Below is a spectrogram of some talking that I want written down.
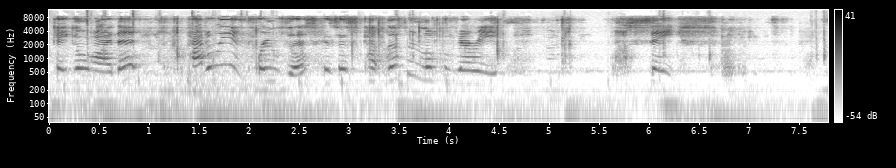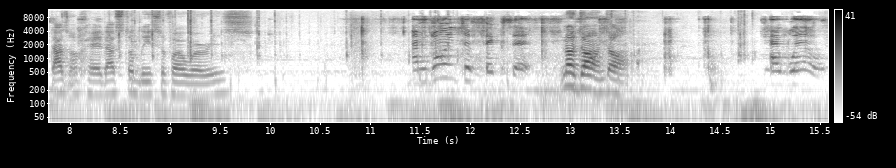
Okay, go hide it. How do we this? Because this doesn't look very safe. That's okay. That's the least of our worries. I'm going to fix it. No, don't, don't. I will.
